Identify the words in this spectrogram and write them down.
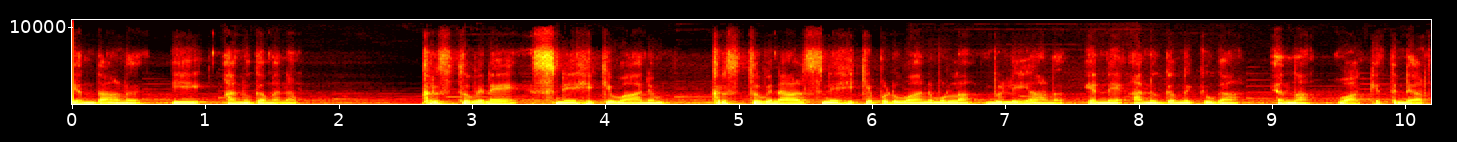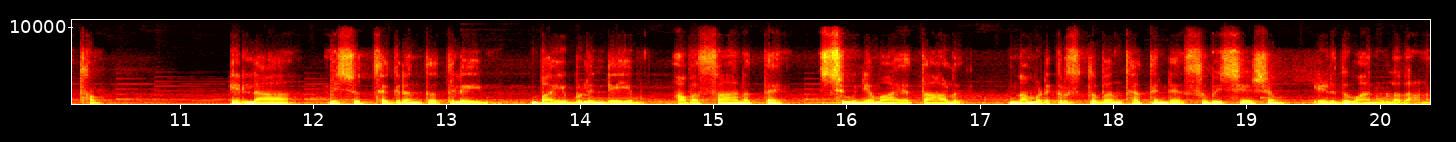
എന്താണ് ഈ അനുഗമനം? ക്രിസ്തുവിനെ സ്നേഹിക്കുവാനും ക്രിസ്തുവിനാൽ സ്നേഹിക്കപ്പെടുവാനുമുള്ള വിളിയാണ് എന്നെ അനുഗമിക്കുക എന്ന വാക്യത്തിന്റെ അർത്ഥം. എല്ലാ വിശുദ്ധ ഗ്രന്ഥത്തിലെയും ബൈബിളിന്റെയും അവസാനത്തെ ശൂന്യമായ താൾ നമ്മുടെ ക്രിസ്തു ബന്ധത്തിന്റെ സുവിശേഷം എഴുതുവാനുള്ളതാണ്.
